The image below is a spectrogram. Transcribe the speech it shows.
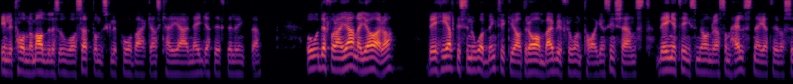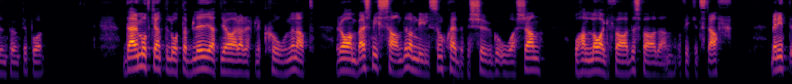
Enligt honom alldeles oavsett om det skulle påverka hans karriär negativt eller inte. Och det får han gärna göra. Det är helt i sin ordning tycker jag att Ramberg blir fråntagen sin tjänst. Det är ingenting som jag har några som helst negativa synpunkter på. Däremot kan jag inte låta bli att göra reflektionen att Rambergs misshandel av Nilsson skedde för 20 år sedan och han lagfördes för den och fick ett straff. Men inte,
